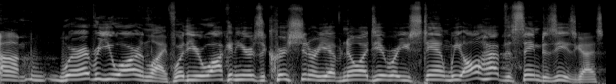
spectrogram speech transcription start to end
um, wherever you are in life, whether you're walking here as a Christian or you have no idea where you stand, we all have the same disease, guys.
